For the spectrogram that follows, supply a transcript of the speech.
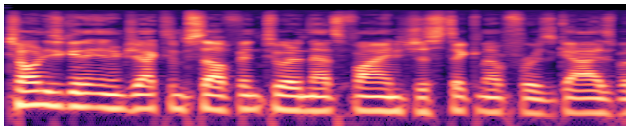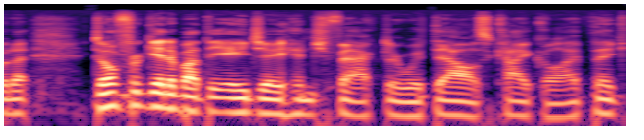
Tony's going to interject himself into it, and that's fine. He's just sticking up for his guys. But uh, don't forget about the AJ Hinch factor with Dallas Keuchel. I think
